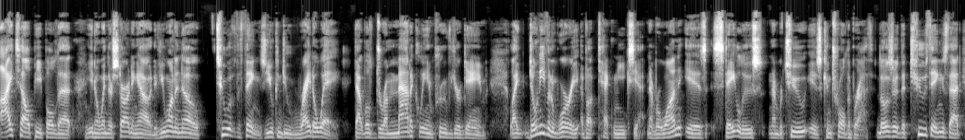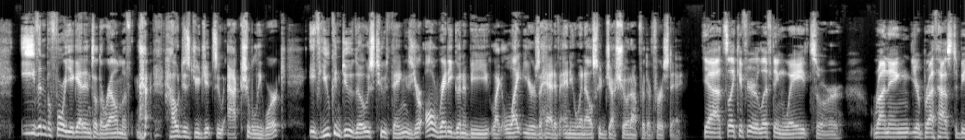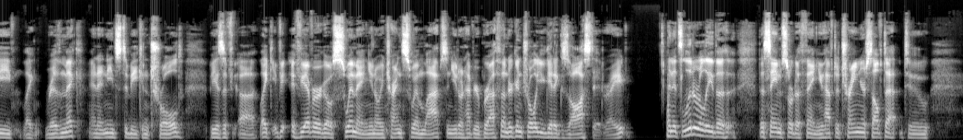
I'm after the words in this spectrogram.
I tell people that, you know, when they're starting out, if you want to know two of the things you can do right away that will dramatically improve your game. Like, don't even worry about techniques yet. Number one is stay loose. Number two is control the breath. Those are the two things that even before you get into the realm of how does jujitsu actually work, if you can do those two things, you're already going to be like light years ahead of anyone else who just showed up for their first day. Yeah, it's like if you're lifting weights or running, your breath has to be like rhythmic and it needs to be controlled. Because if, uh, like if, if you ever go swimming, you know, you try and swim laps and you don't have your breath under control, you get exhausted, right? And it's literally the, the same sort of thing. You have to train yourself to, to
